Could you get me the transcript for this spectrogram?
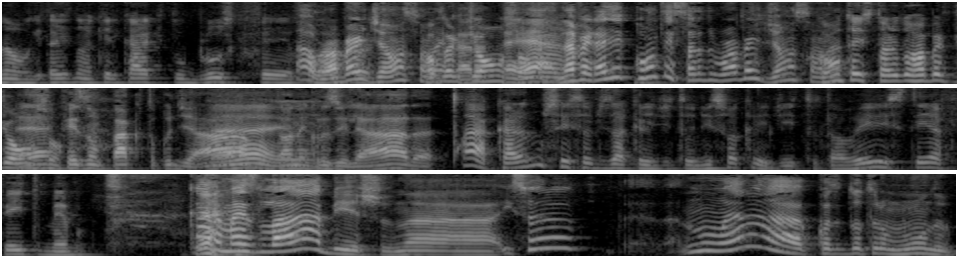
Não, guitarrista não, aquele cara que, do blues que fez. Ah, o Robert Johnson, Robert né? Johnson, É, né? Na verdade, conta a história do Robert Johnson, Conta a história do Robert né? Johnson. É, fez um pacto com o diabo, É, tal, na é. encruzilhada. Ah, cara, eu não sei se eu desacredito nisso, eu acredito. Talvez tenha feito mesmo. Cara, mas lá, bicho, na... isso era... não era era coisa do outro mundo.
